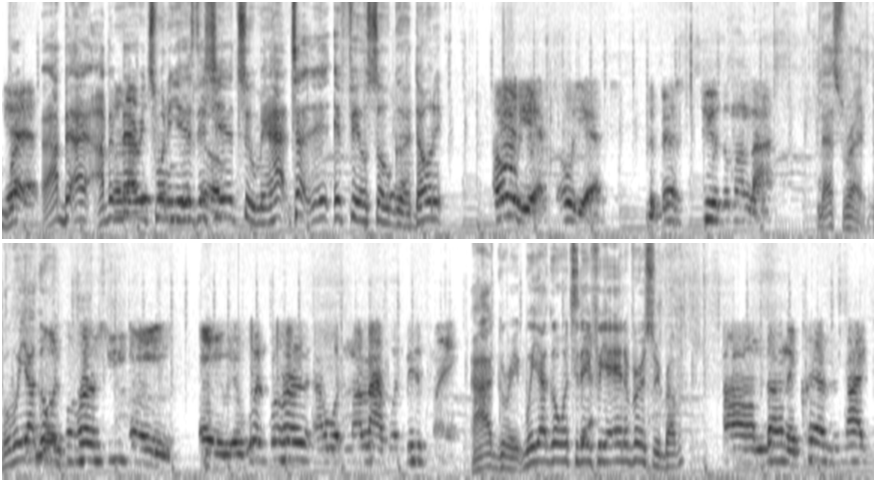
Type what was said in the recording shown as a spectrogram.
Yeah. I've been, I, I've been married 20 years this year too, man. How, t- it, feels so good, don't it? Oh yes, oh yes. The best years of my life. That's right. But where y'all going? for her, she, hey, hey, if it wasn't for her, I would, my life wouldn't be the same. I agree. Where y'all going today for your anniversary, brother? Um, down in Crabby Mike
